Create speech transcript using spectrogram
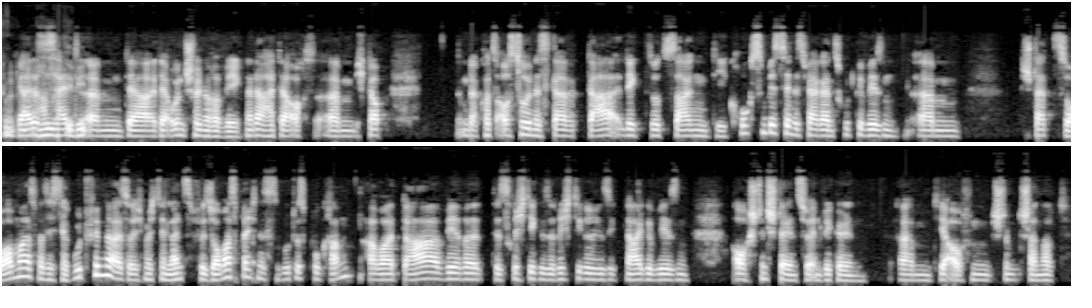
Gut, ja, das ist halt ähm, der, der unschönere Weg. Ne? Da hat er auch, ähm, ich glaube, um da kurz auszuholen, ist da, da liegt sozusagen die Krux ein bisschen. Es wäre ganz gut gewesen, ähm, statt Sormas, was ich sehr gut finde. Also ich möchte den Lanz für Sormas sprechen, das ist ein gutes Programm, aber da wäre das richtige, das richtige Signal gewesen, auch Schnittstellen zu entwickeln, ähm, die auf einen bestimmten Standard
